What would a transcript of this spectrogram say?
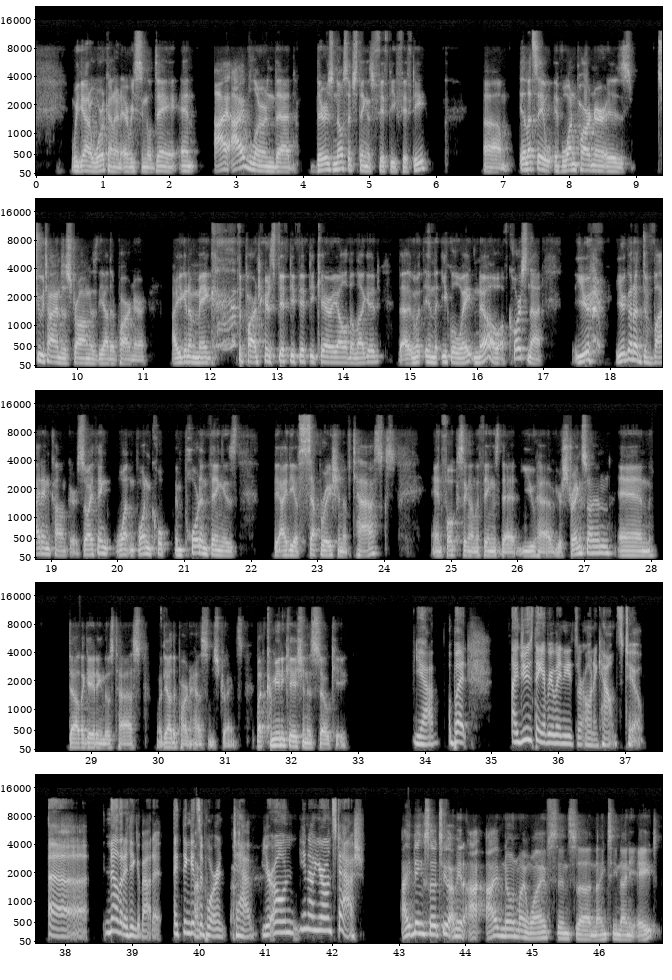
we got to work on it every single day. And I, I've learned that there's no such thing as 50 50. Um, let's say if one partner is two times as strong as the other partner, are you going to make the partners 50 50 carry all the luggage in the equal weight? No, of course not. You're you're going to divide and conquer. So I think one one co- important thing is the idea of separation of tasks and focusing on the things that you have your strengths on and delegating those tasks where the other partner has some strengths. But communication is so key. Yeah. But I do think everybody needs their own accounts too. Uh, now that I think about it, I think it's important to have your own, you know, your own stash. I think so too. I mean, I, I've known my wife since uh, 1998,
